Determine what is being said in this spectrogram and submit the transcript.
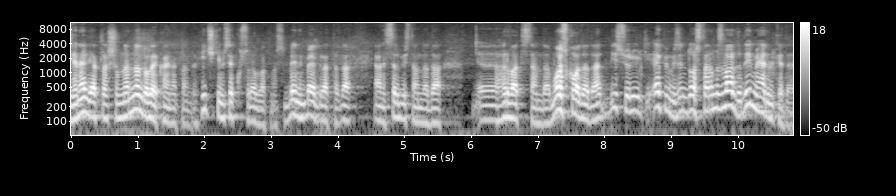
genel yaklaşımlarından dolayı kaynaklandı. Hiç kimse kusura bakmasın. Benim Belgrad'da da yani Sırbistan'da da e, Hırvatistan'da, Moskova'da da bir sürü ülke, hepimizin dostlarımız vardı değil mi her ülkede?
